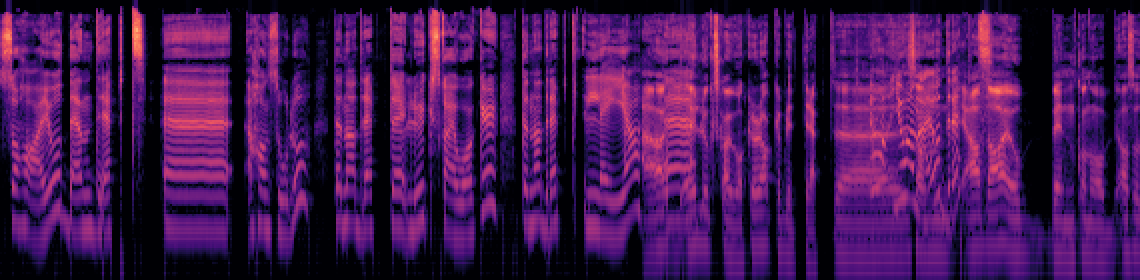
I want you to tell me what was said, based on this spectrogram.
så har jo den drept eh, Han Solo. Den har drept eh, Luke Skywalker. Den har drept Leia. Ja, eh, Luke Skywalker har ikke blitt drept. Eh, jo, jo, han sånn, er jo drept. Ja, da er jo Ben Konobi altså,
